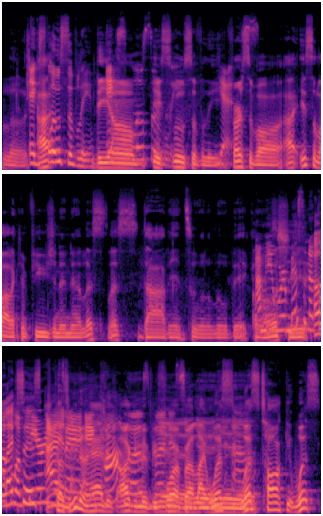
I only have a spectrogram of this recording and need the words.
Look, I- Exclusively. the um Exclusively. exclusively. Yes. First of all, I, it's a lot of confusion in there. Let's let's dive into it a little bit. I mean, we're shit. missing a couple Alexis, of periods because we and, done and had this argument before, it's- bro. Like, yeah, what's yeah. what's talking? What's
